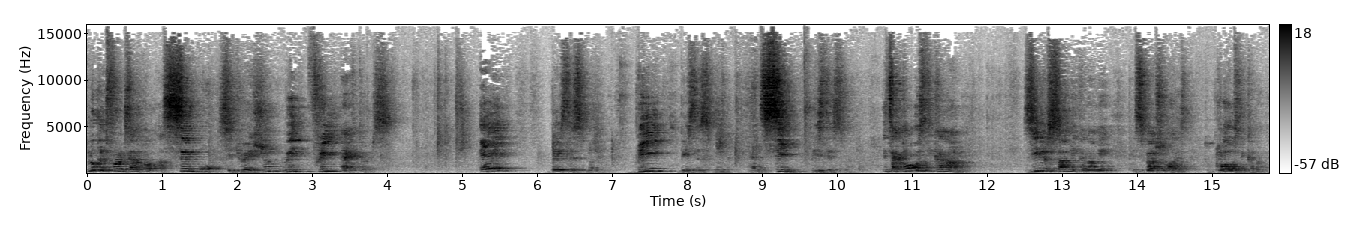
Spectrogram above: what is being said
Look at, for example, a simple situation with three actors. A businessman, B businessman, and C businessman. It's a closed economy. Zero-sum economy is specialized to closed economy.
